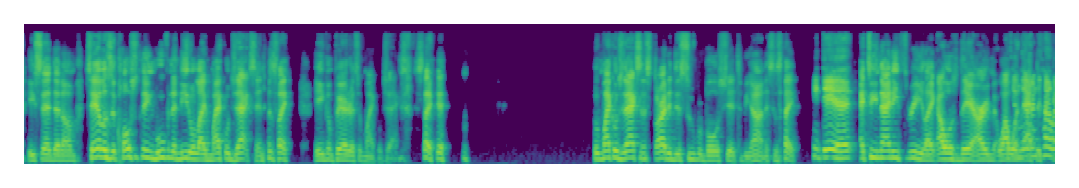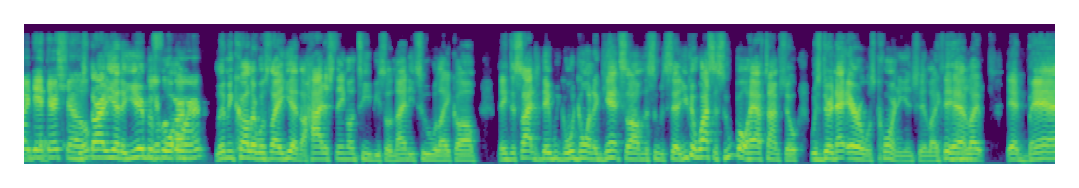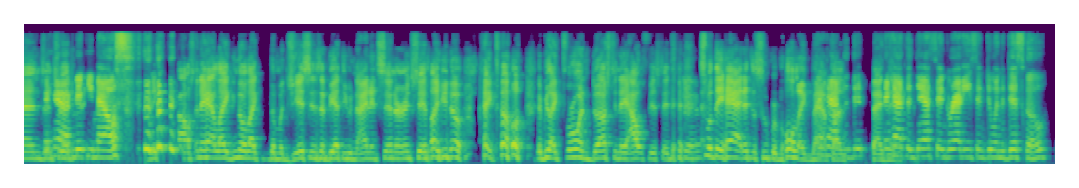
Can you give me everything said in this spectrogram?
he said that um, Taylor's the closest thing moving the needle like Michael Jackson. It's like he compared her to Michael Jackson. It's like. But Michael Jackson started this Super Bowl shit. To be honest, it's like He did. 1993. Like I was there. I remember. Well, I wasn't Living Color did their we show. started yeah the year the year before. Living Color was like, yeah, the hottest thing on TV. So 92, like um, they decided they we were going against um the Super Set. You can watch the Super Bowl halftime show, which during that era was corny and shit. Like they had Mhm. like they had bands They and had shit. Mickey Mouse. Mickey Mouse, and they had like you know like the magicians that be at the United Center and shit. Like you know like they'd be like throwing dust in their outfits. Yeah. That's what they had at the Super Bowl. Like They had the di- they then. had the dancing grannies and doing the disco.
